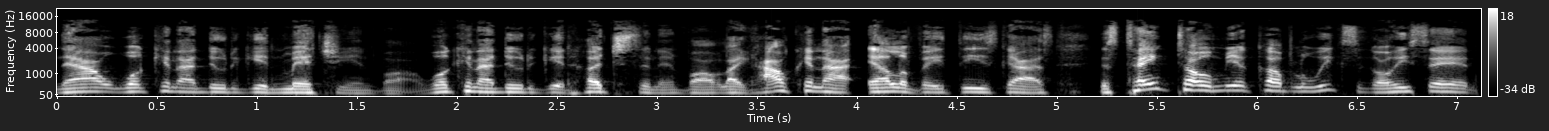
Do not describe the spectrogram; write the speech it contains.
now what can I do to get Metchie involved? What can I do to get Hutchinson involved? Like how can I elevate these guys? Because Tank told me a couple of weeks ago, he said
